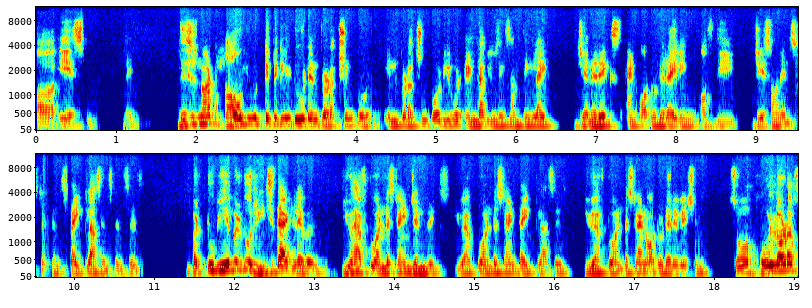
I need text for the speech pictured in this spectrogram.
uh, AST. Right? This is not how you would typically do it in production code. In production code, you would end up using something like generics and auto deriving of the JSON instance type class instances. But to be able to reach that level, you have to understand generics, you have to understand type classes, you have to understand auto derivation. So a whole lot of,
